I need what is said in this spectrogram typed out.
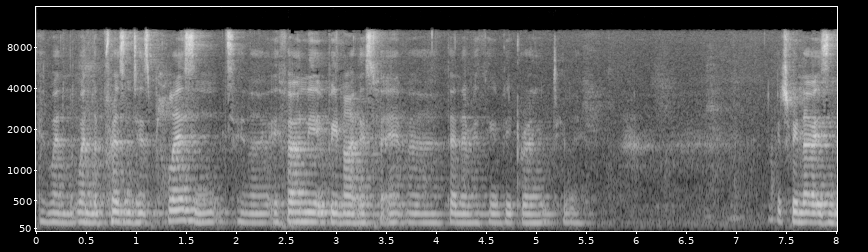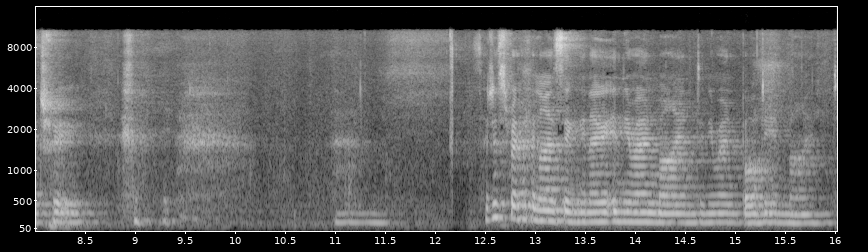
and when when the present is pleasant. You know, if only it would be like this forever, then everything would be great. You know, which we know isn't true. um, so just recognizing, you know, in your own mind, in your own body and mind,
